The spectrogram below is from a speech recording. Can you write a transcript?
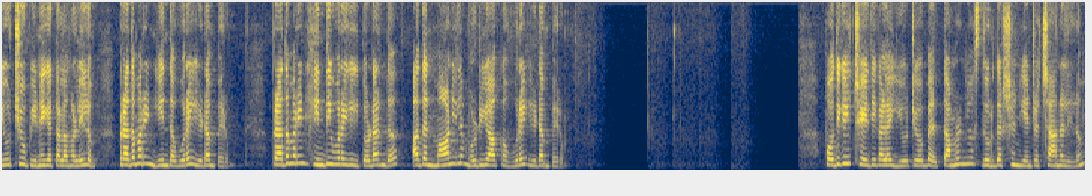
யூ டியூப் இணையதளங்களிலும் பிரதமரின் இந்த உரை இடம்பெறும். பிரதமரின் ஹிந்தி உரையை தொடர்ந்து அதன் மாநில மொழியாக்க உரை இடம்பெறும். பொதிகை செய்திகளை யூடியூபில் தமிழ் நியூஸ் தூர்தர்ஷன் என்ற சேனலிலும்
